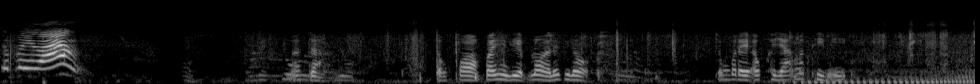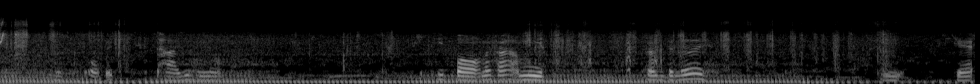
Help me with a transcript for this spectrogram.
จะไปล้างไปเวนะจ๊ะ ต้องปอกไปให้เรียบร้อยเลยพี่น้องจงบ่ไดเอาขยะมาถิ่มอีก ออกไปถ่ายอยู่ข้างนอกที่ปอกนะคะเอามีดหั่นไปเลยสี่แกะ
